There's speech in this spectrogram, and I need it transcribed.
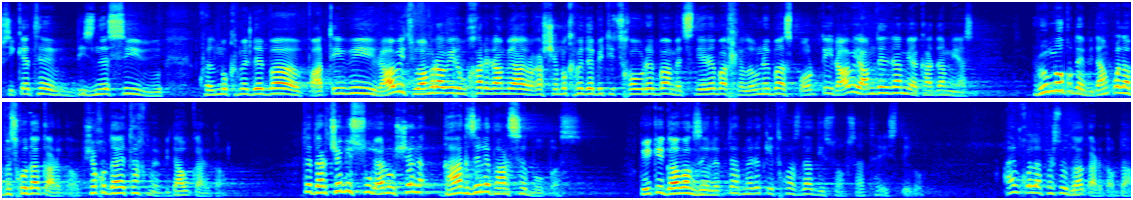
სიკეთე, ბიზნესი, ქველმოქმედება, პატივი, რა ვიცი, უამრავი მხარე რამე რაღაც შემოქმედებითი ცხოვრება, მეცნიერება, ხელოვნება, სპორტი, რავი, რამდენი რამე აქვს ადამიანს. რომ მოკვდებით, ამ ყველაფერს ხო დაკარგავ? შენ ხო დაეთანხმები, დავკარგავ. და დარჩების სული, ანუ შენ გააგზელებ არსებობას. კი, კი, გავაგზელებ და მე კითხვას დაგისვავს ათეისტი რომ. აი ყველაფერს რო დაკარგავ და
